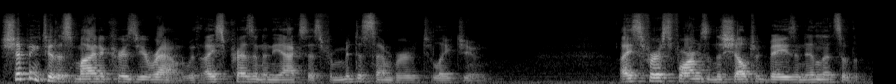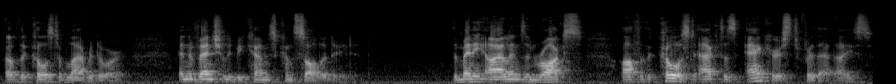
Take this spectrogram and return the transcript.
Shipping to this mine occurs year-round, with ice present in the access from mid-December to late June. Ice first forms in the sheltered bays and inlets of the, of the coast of Labrador and eventually becomes consolidated. The many islands and rocks off of the coast act as anchors for that ice,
